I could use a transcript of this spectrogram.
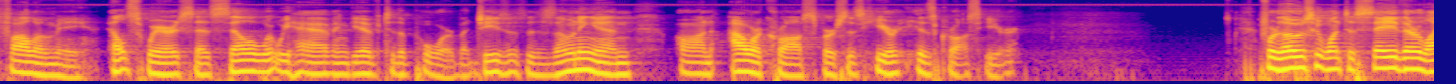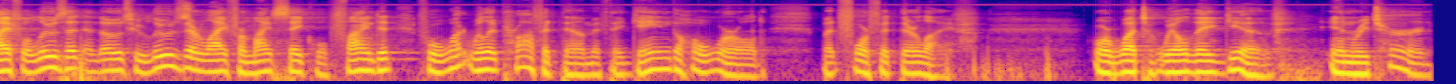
follow me. Elsewhere it says, sell what we have and give to the poor. But Jesus is zoning in on our cross versus here, his cross here. For those who want to save their life will lose it, and those who lose their life for my sake will find it. For what will it profit them if they gain the whole world but forfeit their life? Or what will they give in return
